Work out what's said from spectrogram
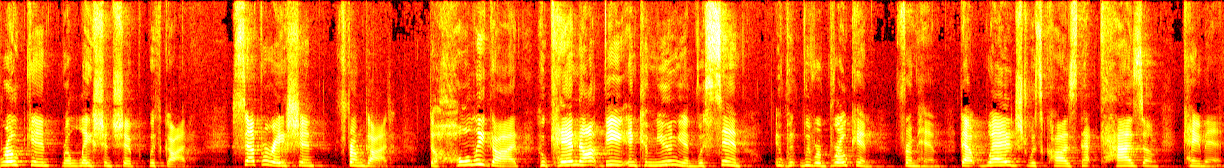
broken relationship with God, separation from God. The holy God who cannot be in communion with sin, it, we were broken from him. That wedge was caused, that chasm came in.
